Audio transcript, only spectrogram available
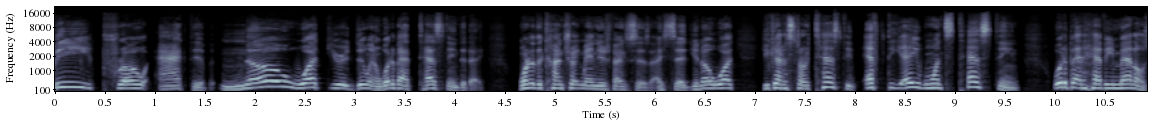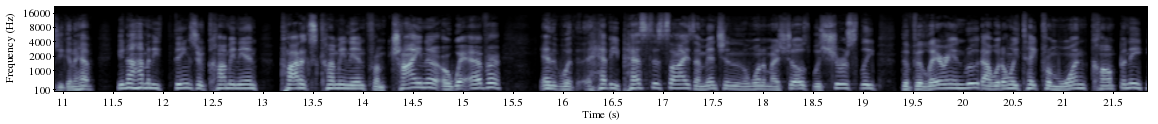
be proactive. Know what you're doing. What about testing today? One of the contract manufacturers says, I said, you know what? You got to start testing. FDA wants testing. What about heavy metals? You're going to have, you know how many things are coming in, products coming in from China or wherever? And with heavy pesticides, I mentioned in one of my shows with SureSleep, the valerian root, I would only take from one company.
